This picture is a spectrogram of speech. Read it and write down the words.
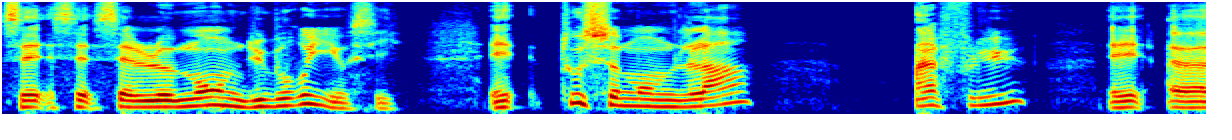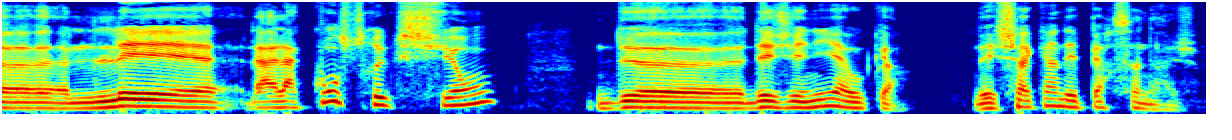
c'est le monde du bruit aussi. Et tout ce monde-là influe à la construction de, des génies Aouka, de chacun des personnages.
